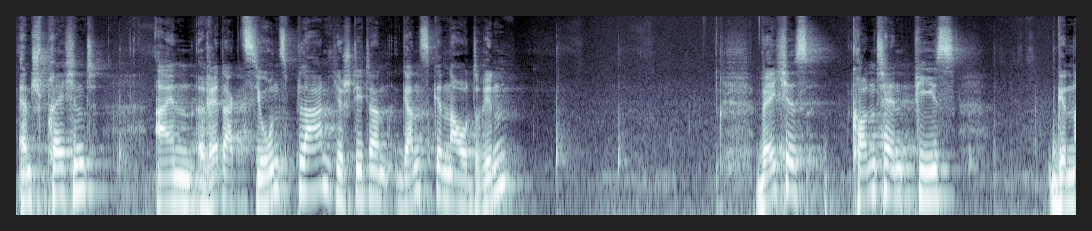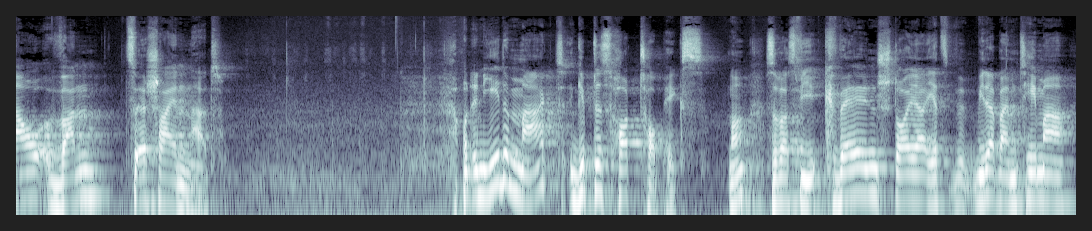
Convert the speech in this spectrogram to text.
entsprechend einen Redaktionsplan. Hier steht dann ganz genau drin, welches Content Piece genau wann zu erscheinen hat. Und in jedem Markt gibt es Hot Topics. Ne? Sowas wie Quellensteuer, jetzt wieder beim Thema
